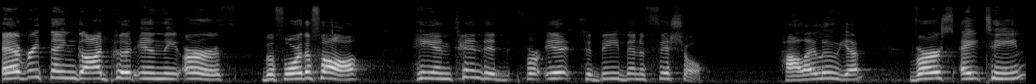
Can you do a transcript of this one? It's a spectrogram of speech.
Everything God put in the earth before the fall, He intended for it to be beneficial. Hallelujah. Verse 18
